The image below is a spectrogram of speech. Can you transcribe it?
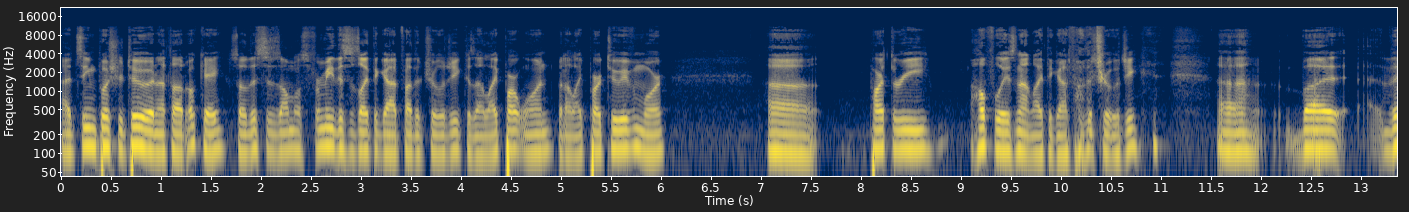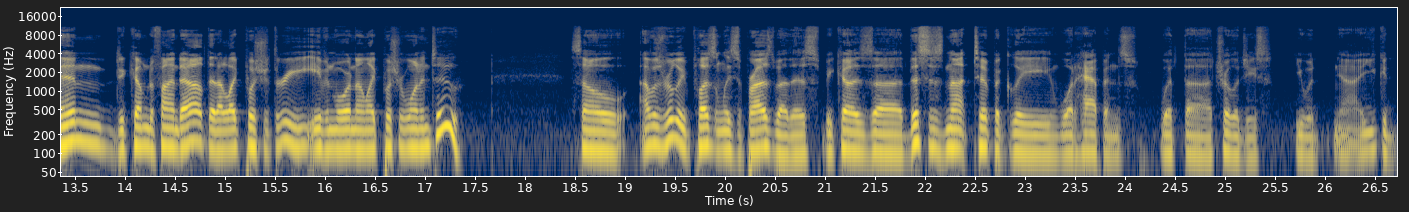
I'd seen Pusher 2, and I thought, okay, so this is almost, for me, this is like the Godfather trilogy because I like part 1, but I like part 2 even more. Uh, part 3, hopefully, it's not like the Godfather trilogy. uh, but then to come to find out that I like Pusher 3 even more than I like Pusher 1 and 2. So I was really pleasantly surprised by this because uh, this is not typically what happens with uh, trilogies. You would, uh, you could,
